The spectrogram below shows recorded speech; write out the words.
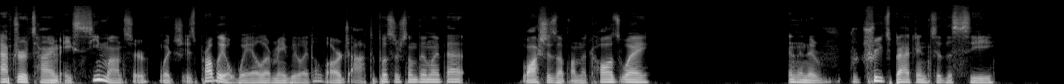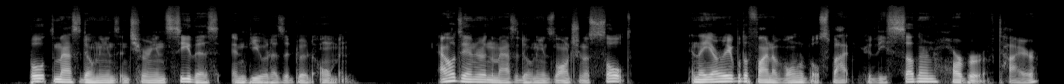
After a time, a sea monster, which is probably a whale or maybe like a large octopus or something like that, washes up on the causeway, and then it retreats back into the sea. Both the Macedonians and Tyrians see this and view it as a good omen. Alexander and the Macedonians launch an assault, and they are able to find a vulnerable spot near the southern harbor of Tyre,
